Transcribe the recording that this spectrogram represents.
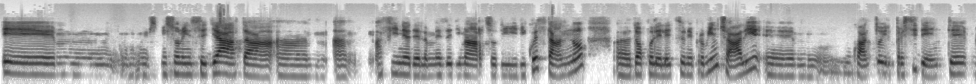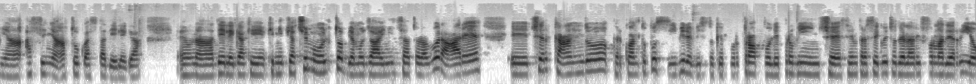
e mh, mm, mi sono insediata a, a, a, fine del mese di marzo di, di quest'anno, eh, dopo le elezioni provinciali, eh, in quanto il Presidente mi ha assegnato questa delega. È una delega che, che mi piace molto, abbiamo già iniziato a lavorare eh, cercando per quanto possibile, visto che purtroppo le province, sempre a seguito della riforma del Rio,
